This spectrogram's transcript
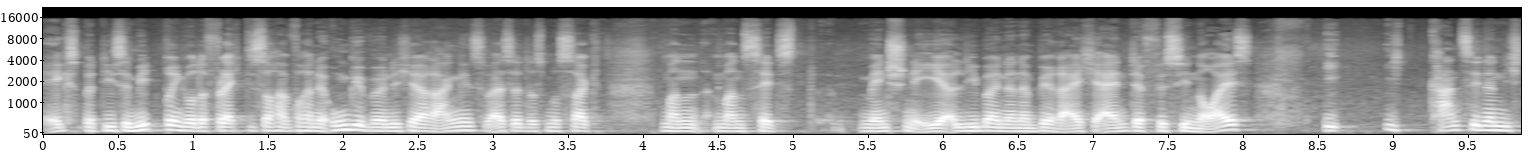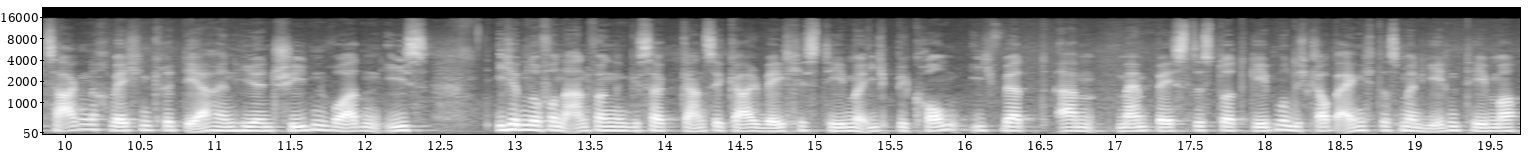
Expertise mitbringe oder vielleicht ist es auch einfach eine ungewöhnliche Herangehensweise, dass man sagt, man, man setzt Menschen eher lieber in einen Bereich ein, der für sie neu ist. Ich, ich kann es Ihnen nicht sagen, nach welchen Kriterien hier entschieden worden ist. Ich habe nur von Anfang an gesagt, ganz egal welches Thema ich bekomme, ich werde ähm, mein Bestes dort geben und ich glaube eigentlich, dass man in jedem Thema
